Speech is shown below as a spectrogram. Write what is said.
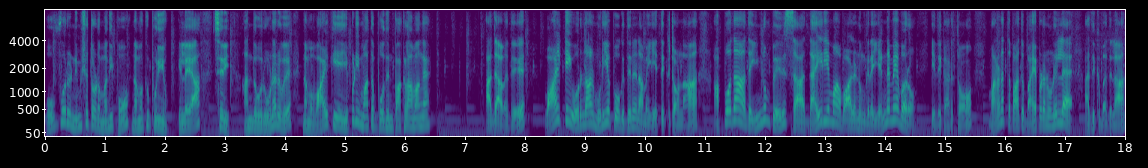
ஒவ்வொரு நிமிஷத்தோட மதிப்பும் நமக்கு புரியும். இல்லையா? சரி அந்த ஒரு உணர்வு நம்ம வாழ்க்கையை எப்படி மாத்த போகுதுன்னு பார்க்கலாமாங்க? அதாவது வாழ்க்கை ஒரு நாள் முடிய போகுதுன்னு நாம ஏத்துக்கிட்டோம்னா அப்போதான் அதை இன்னும் பெருசா தைரியமா வாழணுங்கிற எண்ணமே வரும். இதுக்கு அர்த்தம் மரணத்தை பார்த்து பயப்படணும்னு இல்ல. அதுக்கு பதிலா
